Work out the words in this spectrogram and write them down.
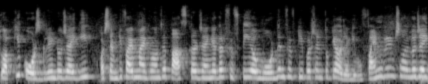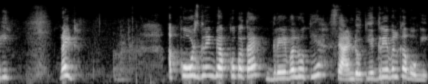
तो आपकी कोर्स ग्रेंड हो जाएगी और 75 माइक्रोन से पास कर जाएँगे। अगर 50 या मोर देन 50 परसेंट तो क्या हो जाएगी? वो फाइन ग्रेन सॉइल हो जाएगी राइट अब कोर्स ग्रेन भी आपको पता है ग्रेवल होती है सैंड होती है। ग्रेवल कब होगी?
